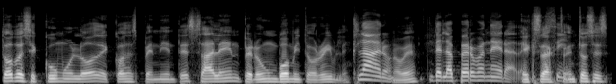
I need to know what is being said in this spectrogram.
todo ese cúmulo de cosas pendientes salen, pero un vómito horrible. Claro, ¿No ve? de la peor manera. de- Exacto. sí. Entonces,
